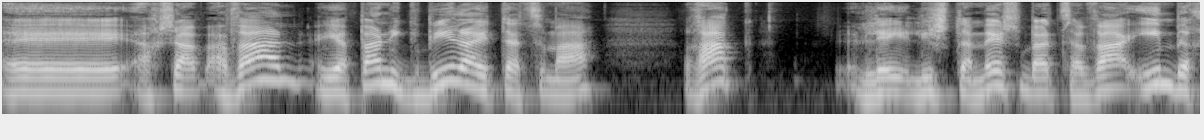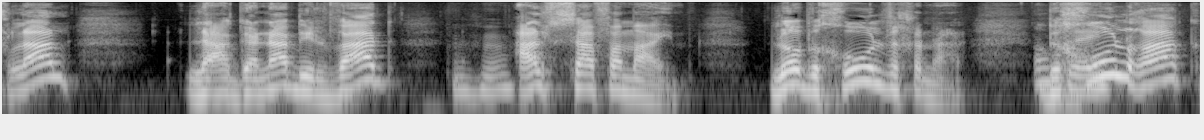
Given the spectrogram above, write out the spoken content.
אה, עכשיו, אבל יפן הגבילה את עצמה רק להשתמש בצבא, אם בכלל, להגנה בלבד, על סף המים. לא בחו"ל וכן הלאה. אוקיי. בחו"ל רק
